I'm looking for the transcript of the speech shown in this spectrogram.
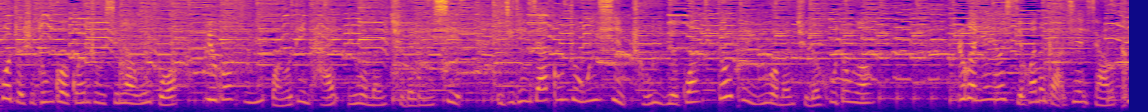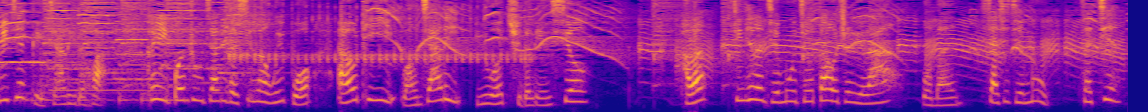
或者是通过关注新浪微博“月光浮语网络电台”与我们取得联系。以及添加公众微信“城里月光”都可以与我们取得互动哦。如果你也有喜欢的稿件想要推荐给佳丽的话，可以关注佳丽的新浪微博 “lte 王佳丽”与我取得联系哦。好了，今天的节目就到这里啦，我们下期节目再见。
